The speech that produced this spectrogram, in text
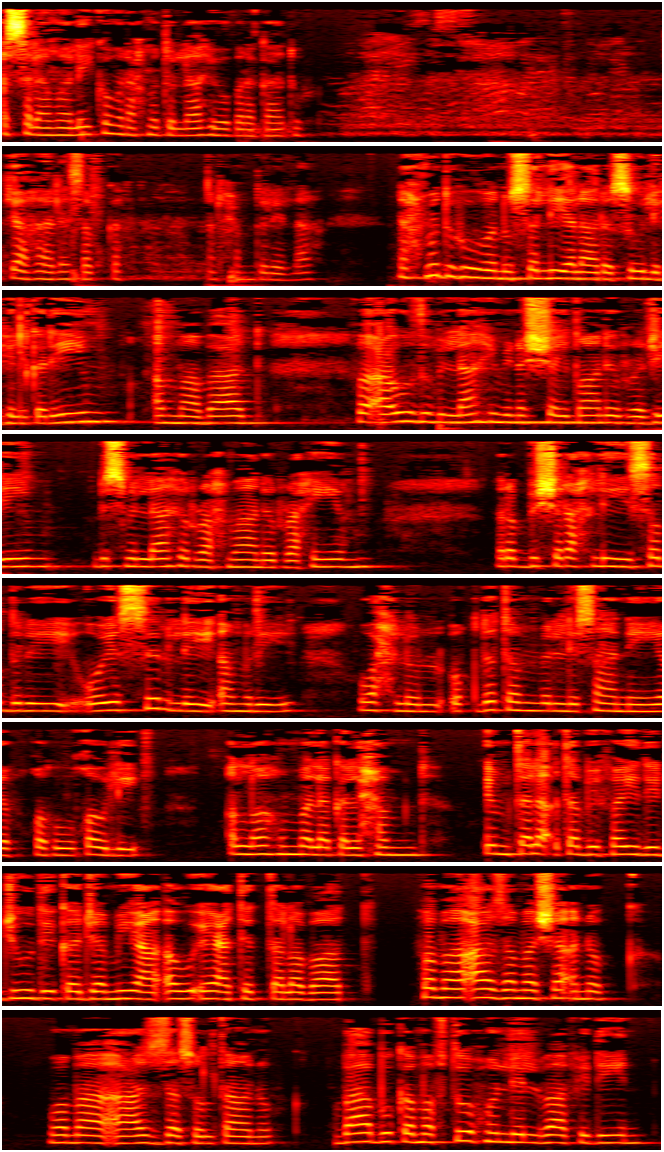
السلام علیکم و رحمۃ اللہ وبرکاتہ۔ کیا حال ہے سب کا؟ الحمد للہ نحمد و نسلی اللہ رسول کریم ام آباد فعد باللہ من الشیطان الرجیم۔ بسم اللہ الرحمٰن الرحیم۔ ربش رحلی صدری ویسر لی امری۔ وحل العقدم السانی یفق قولی۔ اللہ لک الحمد۔ امتلأت بفيض جودك جميع أوعية الطلبات، فما أعظم شأنك وما أعز سلطانك. بابك مفتوح للوافدين،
